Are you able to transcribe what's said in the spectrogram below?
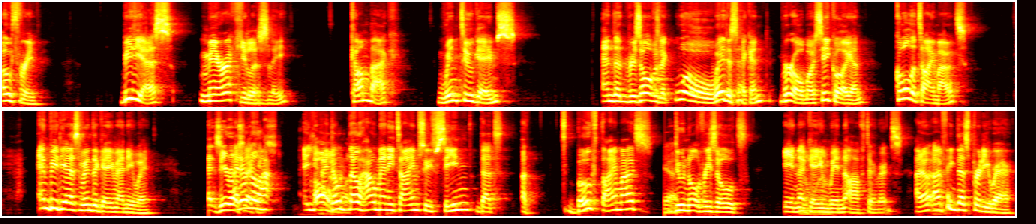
0-3. BDS miraculously come back, win two games, and then Resolve is like, whoa, wait a second, we're almost equal again. Call the timeout, and BDS win the game anyway. At zero I don't know seconds. how- I Oh don't my- know how many times we've seen that both timeouts Yeah. do not result in a game way. win afterwards. I don't. I think that's pretty rare.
